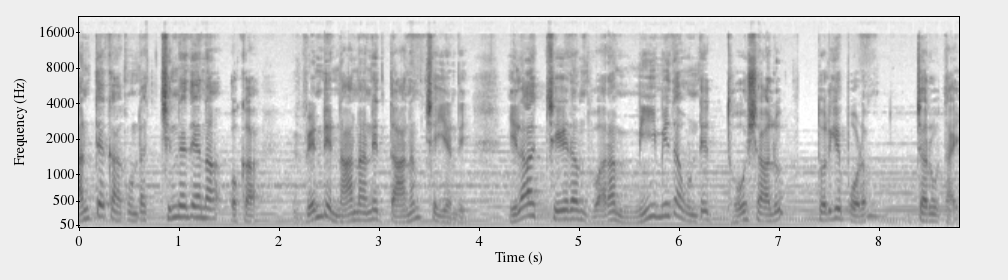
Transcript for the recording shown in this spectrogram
అంతేకాకుండా చిన్నదైనా ఒక వెండి నాణాన్ని దానం చేయండి. ఇలా చేయడం ద్వారా మీ మీద ఉండే దోషాలు తొలగిపోవడం జరుగుతాయి.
